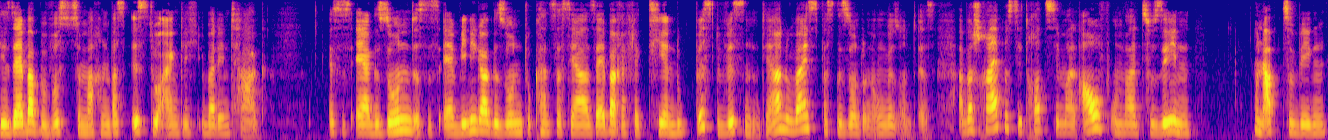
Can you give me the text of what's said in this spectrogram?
dir selber bewusst zu machen, was isst du eigentlich über den Tag? Ist es eher gesund? Ist es eher weniger gesund? Du kannst das ja selber reflektieren. Du bist wissend, ja. Du weißt, was gesund und ungesund ist. Aber schreib es dir trotzdem mal auf, um mal zu sehen und abzuwägen,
